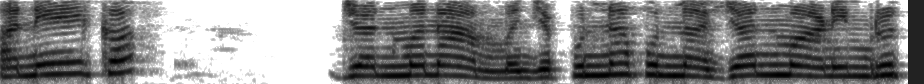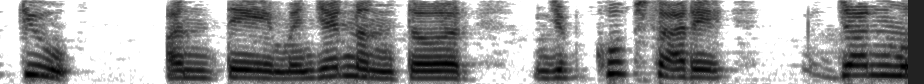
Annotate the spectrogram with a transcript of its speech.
अनेक जन्मनाम म्हणजे पुन्हा पुन्हा जन्म आणि मृत्यू अंते म्हणजे नंतर म्हणजे खूप सारे जन्म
